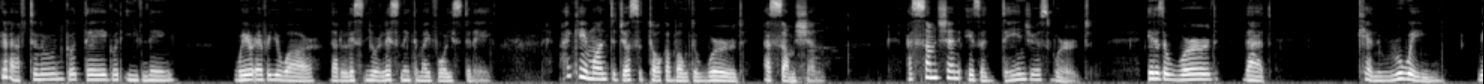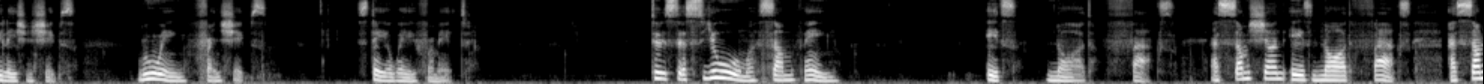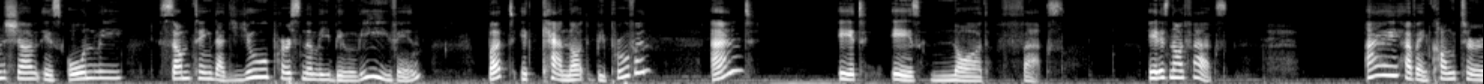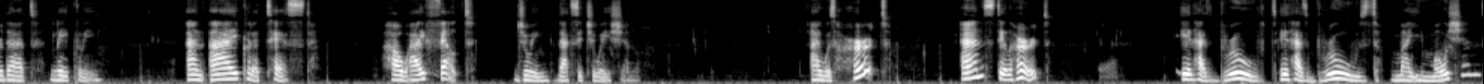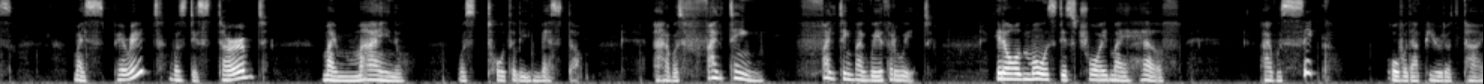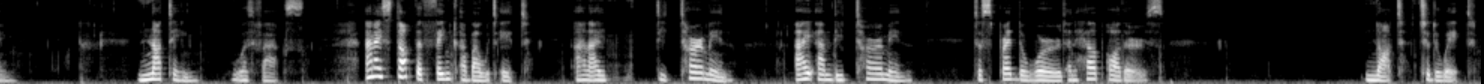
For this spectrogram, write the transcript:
Good afternoon, good day, good evening, wherever you are that listen, you're listening to my voice today. I came on to just to talk about the word assumption. Assumption is a dangerous word. It is a word that can ruin relationships, ruin friendships. Stay away from it. To assume something, it's not facts. Assumption is not facts. Assumption is only something that you personally believe in, but it cannot be proven and it is not facts. It is not facts. I have encountered that lately, and I could attest how I felt during that situation. I was hurt and still hurt. It has bruised, it has bruised my emotions. My spirit was disturbed. My mind was totally messed up. And I was fighting, fighting my way through it. It almost destroyed my health. I was sick over that period of time. Nothing was facts. And I stopped to think about it. And I determined, I am determined to spread the word and help others not to do it.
